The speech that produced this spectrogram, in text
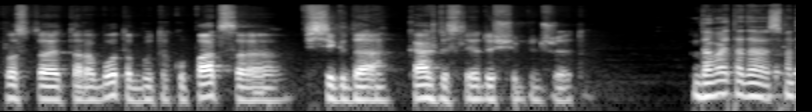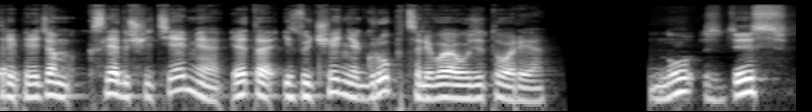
Просто эта работа будет окупаться всегда, каждый следующий бюджет. Давай тогда, смотри, перейдем к следующей теме. Это изучение групп целевой аудитории. Ну, здесь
